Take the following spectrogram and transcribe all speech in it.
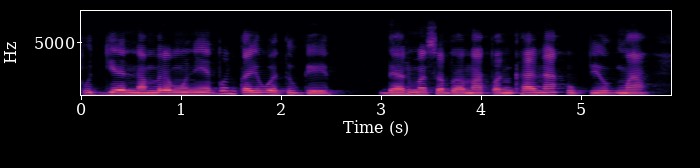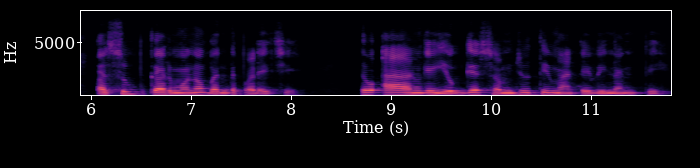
પૂજ્ય નમ્રમુનિએ પણ કહ્યું હતું કે, ધર્મસભામાં પંખાના ઉપયોગમાં અશુભ કર્મોનો બંધ પડે છે. તો આ અંગે યોગ્ય સમજૂતી માટે વિનંતી.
